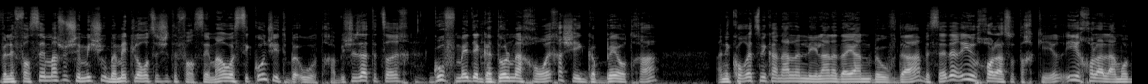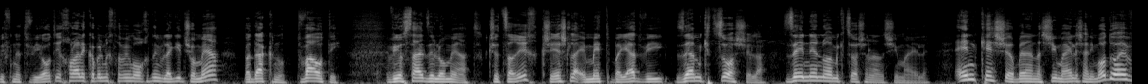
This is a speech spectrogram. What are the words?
ולפרסם משהו שמישהו באמת לא רוצה שתפרסם. מהו הסיכון שיתבעו אותך? בשביל זה אתה צריך גוף מדיה גדול מאחוריך שיגבה אותך. אני קורץ מכאן אהלן לאילנה דיין בעובדה, בסדר? היא יכולה לעשות תחקיר, היא יכולה לעמוד בפני תביעות, היא יכולה לקבל מכתבים מעורך דין ולהגיד, שומע? בדקנו, תבע אותי. והיא עושה את זה לא מעט. כשצריך, כשיש לה אמת ביד, וזה המקצוע שלה. זה איננו המקצוע של האנשים האלה. אין קשר בין האנשים האלה שאני מאוד אוהב,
